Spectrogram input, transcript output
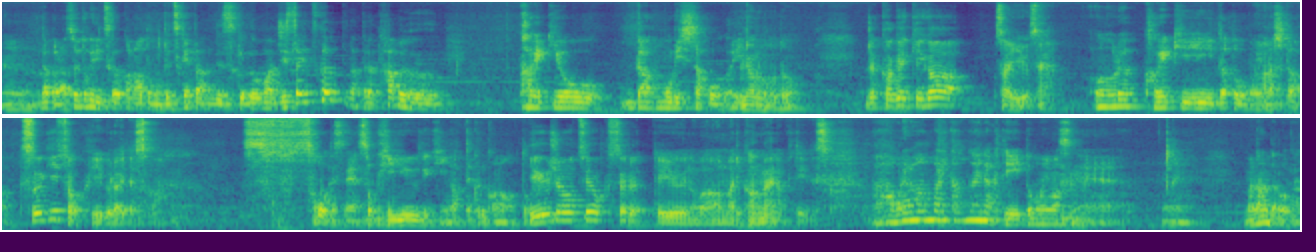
うん。だからそういう時に使うかなと思ってつけたんですけど、まあ、実際使うってなったら多分過激をガン盛りした方がいい。なるほど。じゃあ過激が最優先。俺は過激だと思いました、次即費ぐらいですか。そうですね。即費遊撃になってくるかなと。友情を強くするっていうのはあんまり考えなくていいですか。ああ俺はあんまり考えなくていいと思いますね。うん、まあなんだろうな。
